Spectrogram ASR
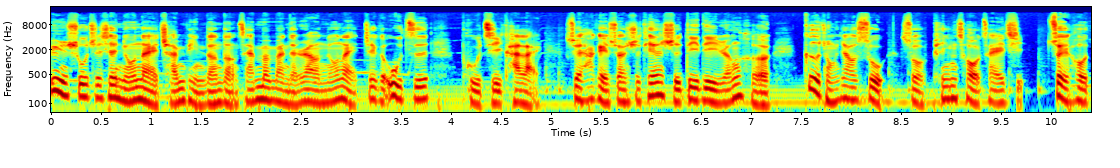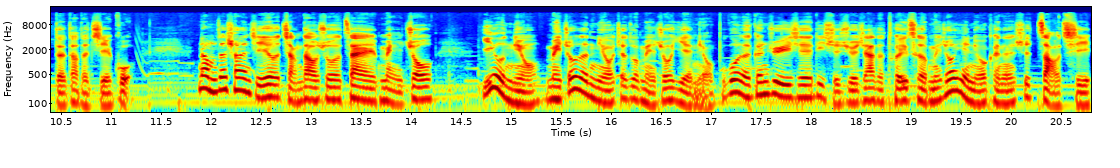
运输这些牛奶产品等等，才慢慢的让牛奶这个物资普及开来。所以它可以算是天时地利人和各种要素所拼凑在一起，最后得到的结果。那我们在上一集也有讲到说，在美洲。也有牛，美洲的牛叫做美洲野牛。不过呢，根据一些历史学家的推测，美洲野牛可能是早期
